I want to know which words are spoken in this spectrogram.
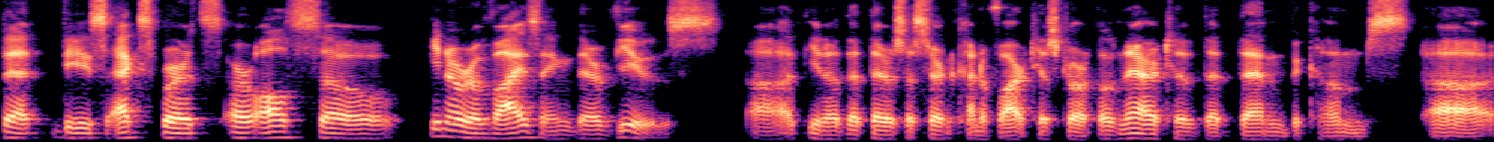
that these experts are also, you know, revising their views. Uh, you know that there's a certain kind of art historical narrative that then becomes, uh,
